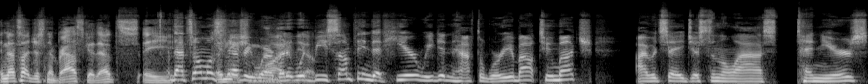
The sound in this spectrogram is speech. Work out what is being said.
and that's not just Nebraska. That's a That's almost a everywhere, but it would yeah. be something that here we didn't have to worry about too much. I would say just in the last 10 years,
